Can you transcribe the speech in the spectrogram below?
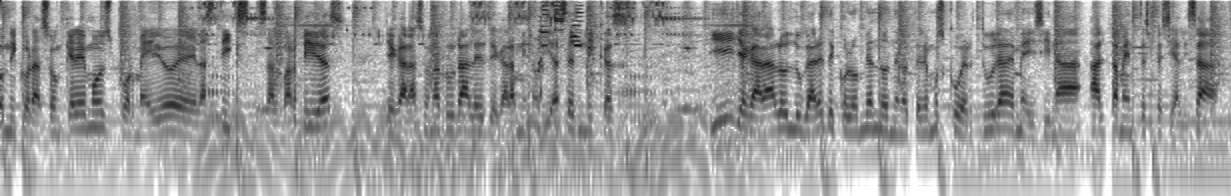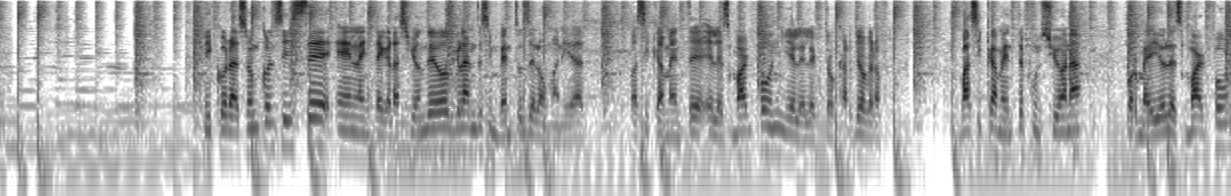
Con mi corazón queremos, por medio de las TICs, salvar vidas, llegar a zonas rurales, llegar a minorías étnicas y llegar a los lugares de Colombia en donde no tenemos cobertura de medicina altamente especializada. Mi corazón consiste en la integración de dos grandes inventos de la humanidad, básicamente el smartphone y el electrocardiógrafo. Básicamente funciona por medio del smartphone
